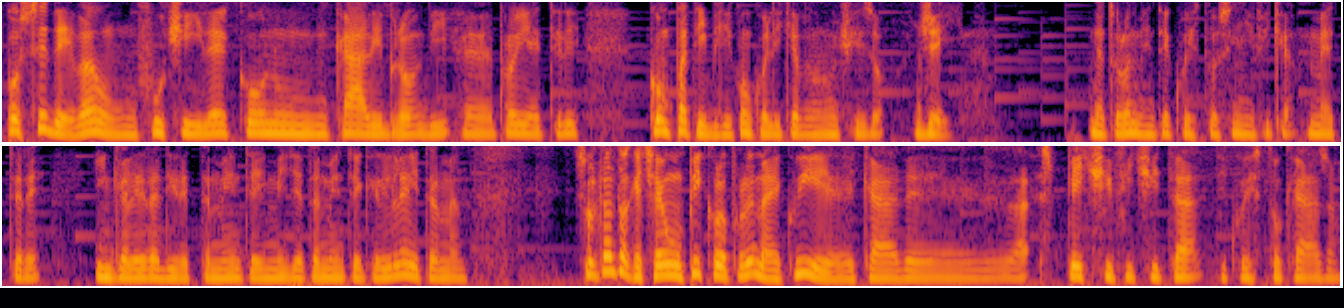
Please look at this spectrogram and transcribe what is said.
possedeva un fucile con un calibro di eh, proiettili compatibili con quelli che avevano ucciso Jane. Naturalmente questo significa mettere in galera direttamente e immediatamente Gary Leiterman. Soltanto che c'è un piccolo problema e qui cade la specificità di questo caso.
